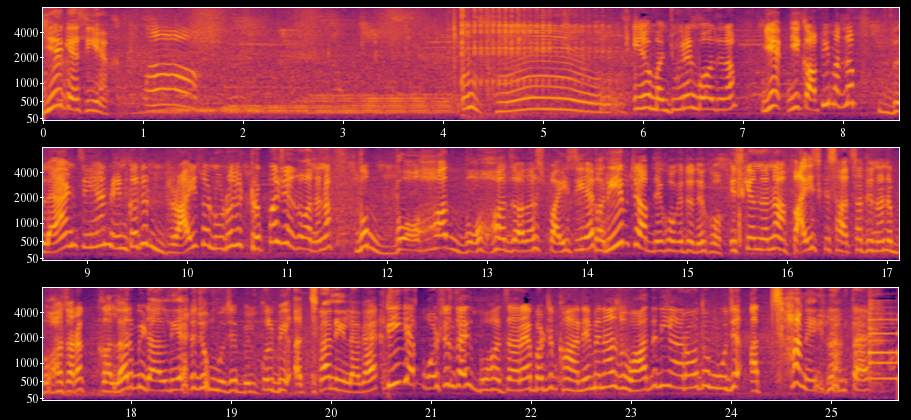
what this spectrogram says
ये कैसी हैं। ये जो मंचूरियन बॉल्स है ना, ये ये काफ़ी मतलब ब्लैंड सी हैं, इनका जो राइस और नूडल्स जो ट्रिपल शेजवान है ना, वो बहुत बहुत ज़्यादा स्पाइसी है। करीब से आप देखोगे तो देखो, इसके अंदर ना स्पाइस के साथ साथ इन्होंने बहुत सारा कलर भी डाल दिया है, जो मुझे बिल्कुल भी अच्छा नहीं लगा है। ठीक है पोर्शन साइज़ बहुत सारा है बट जब खाने में ना स्वाद नहीं आ रहा हो तो मुझे अच्छा नहीं लगता है।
